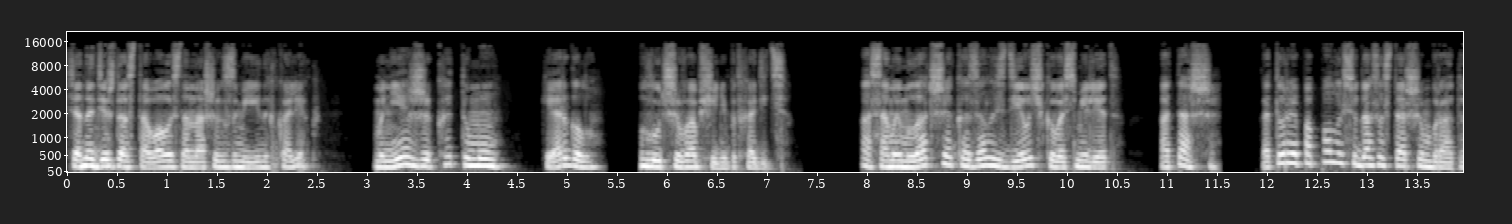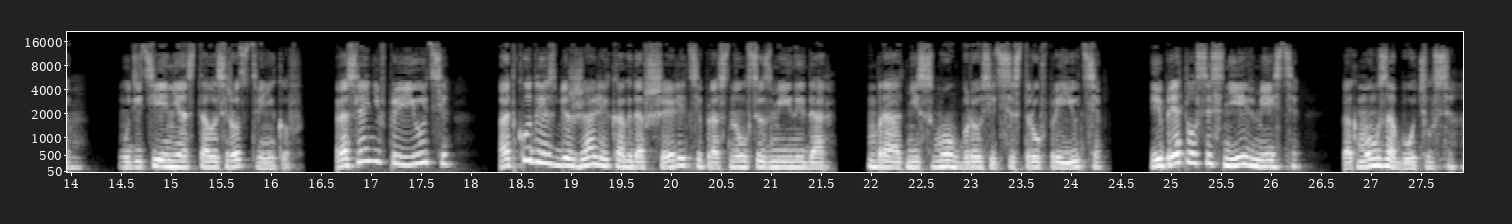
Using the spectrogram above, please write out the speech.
Вся надежда оставалась на наших змеиных коллег. Мне же к этому Кергалу лучше вообще не подходить. А самой младшей оказалась девочка восьми лет, Аташа, которая попала сюда со старшим братом. У детей не осталось родственников. Росли они в приюте, откуда избежали, когда в Шерете проснулся змеиный дар. Брат не смог бросить сестру в приюте и прятался с ней вместе, как мог заботился.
